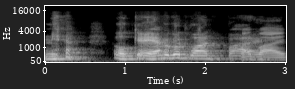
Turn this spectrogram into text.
Yeah. Okay. Have a good one. Bye. Bye bye.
